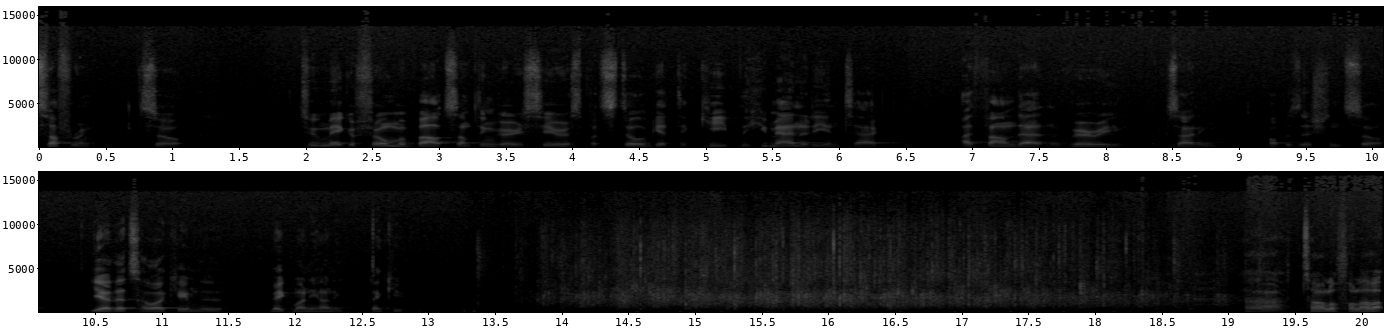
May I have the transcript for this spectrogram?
suffering. So to make a film about something very serious but still get to keep the humanity intact, I found that a very exciting proposition. So yeah, that's how I came to make Money Honey. Thank you. Uh, talofa lava.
